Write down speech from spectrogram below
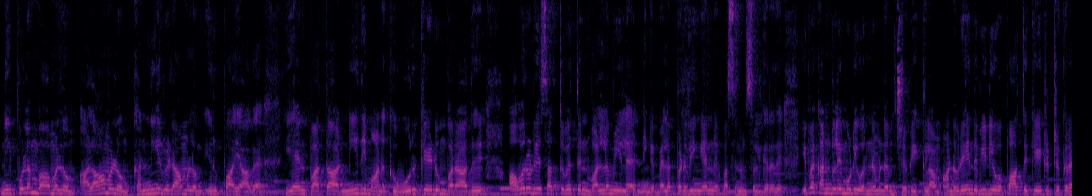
நீ புலம்பாமலும் அழாமலும் கண்ணீர் விடாமலும் இருப்பாயாக. ஏன் பார்த்தா நீதிமானுக்கு ஒரு கேடும் வராது. அவருடைய சத்துவத்தின் வல்லமையில நீங்க பலப்படுவீங்கன்னு வசனம் சொல்கிறது. இப்ப கண்களை மூடி ஒரு நிமிடம் ஜெபிக்கலாம். ஆண்டவரே இந்த வீடியோவை பார்த்து கேட்டுட்டு இருக்கிற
